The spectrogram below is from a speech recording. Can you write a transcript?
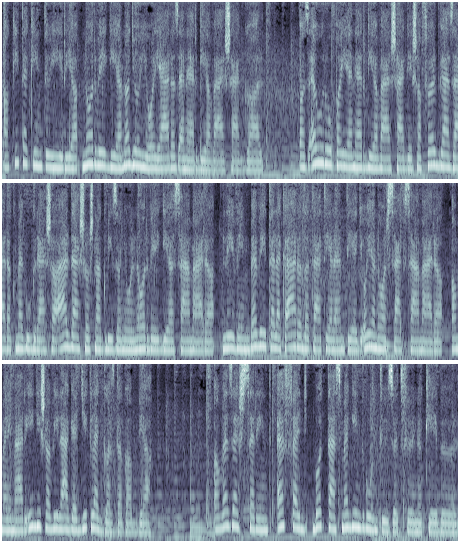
A kitekintő írja, Norvégia nagyon jól jár az energiaválsággal. Az európai energiaválság és a földgázárak megugrása áldásosnak bizonyul Norvégia számára, lévén bevételek áradatát jelenti egy olyan ország számára, amely már így is a világ egyik leggazdagabbja. A vezes szerint F1 Bottas megint guntűzött főnökéből.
